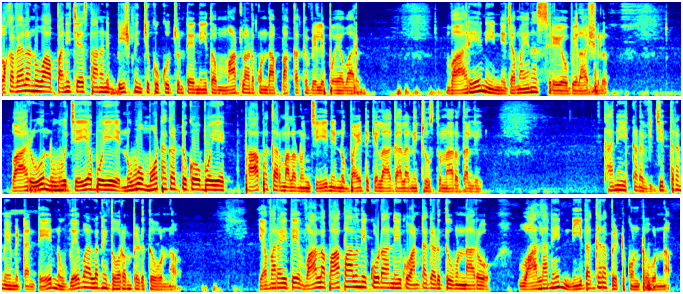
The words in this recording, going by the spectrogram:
ఒకవేళ నువ్వు ఆ పని చేస్తానని భీష్మించుకు కూర్చుంటే నీతో మాట్లాడకుండా పక్కకు వెళ్ళిపోయేవారు. వారే నీ నిజమైన శ్రేయోభిలాషులు. వారు నువ్వు చేయబోయే నువ్వు మూటగట్టుకోబోయే పాపకర్మల నుంచి నిన్ను బయటికి లాగాలని చూస్తున్నారు తల్లి. కానీ ఇక్కడ విచిత్రం ఏమిటంటే నువ్వే వాళ్ళని దూరం పెడుతూ ఉన్నావు. ఎవరైతే వాళ్ళ పాపాలని కూడా నీకు అంటగడుతూ ఉన్నారో వాళ్ళనే నీ దగ్గర పెట్టుకుంటూ ఉన్నావు.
